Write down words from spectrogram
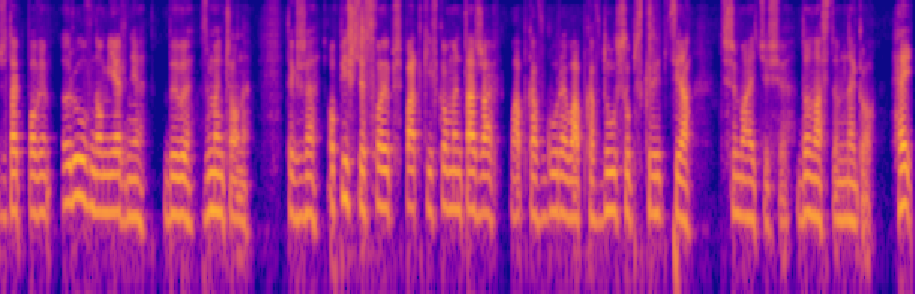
że tak powiem, równomiernie były zmęczone. Także opiszcie swoje przypadki w komentarzach. Łapka w górę, łapka w dół, subskrypcja. Trzymajcie się. Do następnego. Hej!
